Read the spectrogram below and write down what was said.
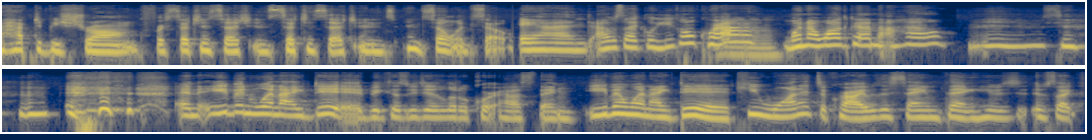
I have to be strong for such and such and such and such and, and so and so. And I was like, Well, you gonna cry Mhm. when I walk down the aisle? and even when I did, because we did a little courthouse thing, even when I did, he wanted to cry. It was the same thing. He was, it was like,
